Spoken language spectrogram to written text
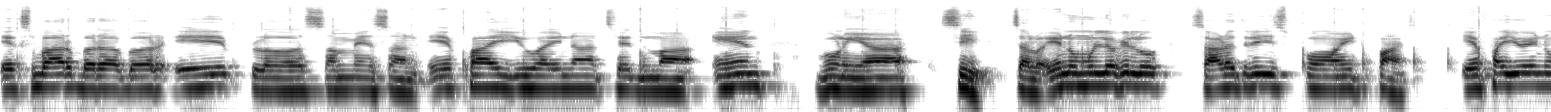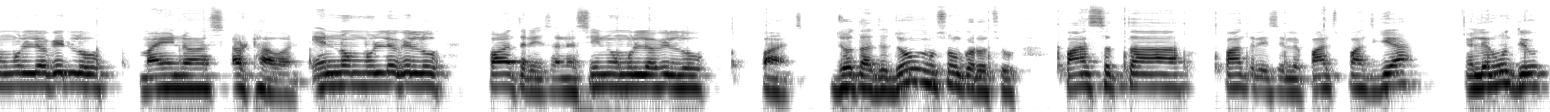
એક્સ બાર બરાબર A plus summation F I યુઆઈના છેદમાં એન ગુણ્યા સી ચાલો એનું મૂલ્ય કેટલું? સાડત્રીસ પોઈન્ટ પાંચ. એફઆઈયુઆઈનું મૂલ્ય કેટલું? માઇનસ અઠાવન. એનનું મૂલ્ય કેટલું? પાંત્રીસ. અને સીનું મૂલ્ય કેટલું? પાંચ. જોતા જજો, હું શું કરું છું? પાંચ સત્તા પાંત્રીસ, એટલે પાંચ પાંચ ગયા. એટલે શું થયું?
